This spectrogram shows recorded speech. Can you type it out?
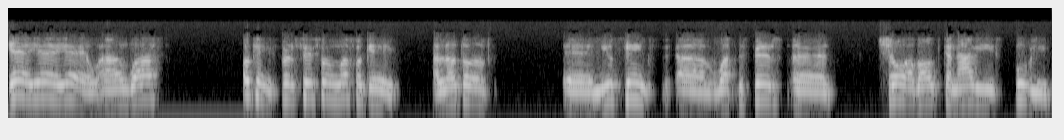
Yeah, yeah, yeah. And was okay. First season was okay. A lot of uh, new things. Uh, was the first uh, show about cannabis public.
